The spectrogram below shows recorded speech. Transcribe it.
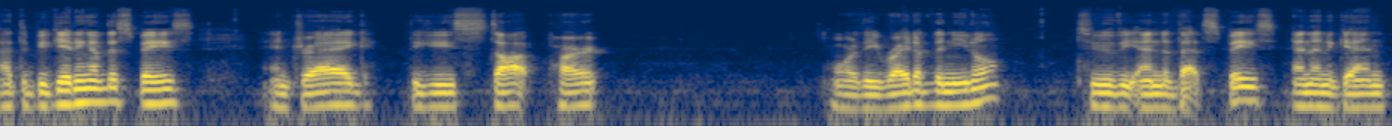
at the beginning of the space and drag the stop part or the right of the needle to the end of that space and then again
